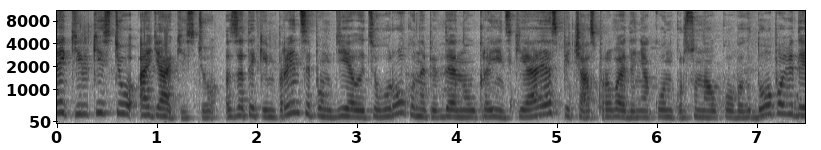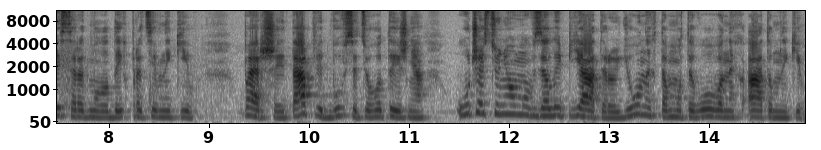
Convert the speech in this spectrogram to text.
Не кількістю, а якістю. За таким принципом діяли цього року на південноукраїнській АЕС під час проведення конкурсу наукових доповідей серед молодих працівників. Перший етап відбувся цього тижня. Участь у ньому взяли п'ятеро юних та мотивованих атомників.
